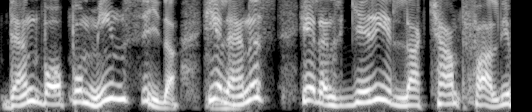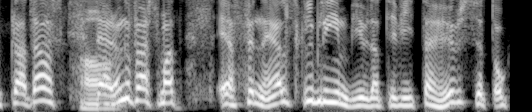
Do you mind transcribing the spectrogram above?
Den var på min sida. Hela hennes, hela hennes gerillakamp faller ju pladask. Ja. Det är ungefär som att FNL skulle bli inbjudna till Vita huset och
